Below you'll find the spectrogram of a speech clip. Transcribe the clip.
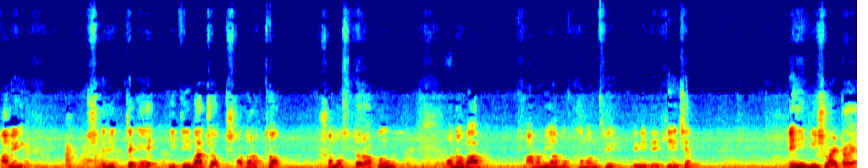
আমি সেদিক থেকে ইতিবাচক সদর্থক সমস্ত রকম মনোভাব মাননীয় মুখ্যমন্ত্রী তিনি দেখিয়েছেন। এই বিষয়টায়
